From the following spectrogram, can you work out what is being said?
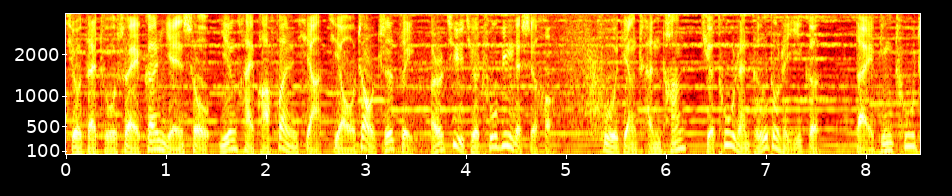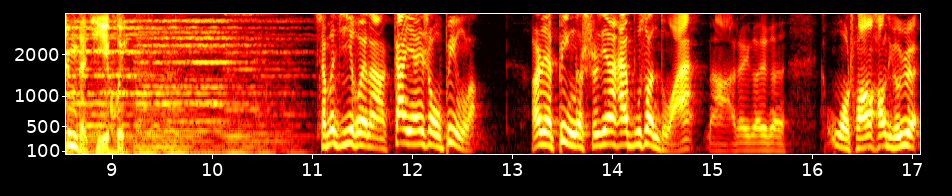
就在主帅甘延寿因害怕犯下矫诏之罪而拒绝出兵的时候，副将陈汤却突然得到了一个带兵出征的机会。什么机会呢？甘延寿病了，而且病的时间还不算短啊！这个这个卧床好几个月，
